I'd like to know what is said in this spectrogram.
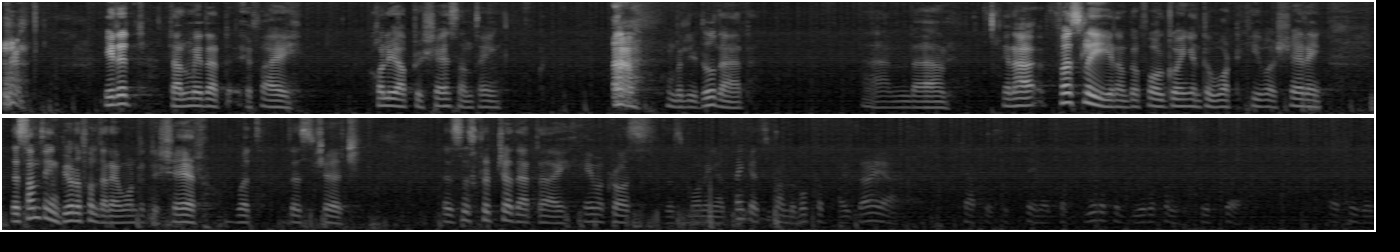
he did tell me that if I call you up to share something, will you do that? And uh, you know, firstly, you know, before going into what he was sharing, there's something beautiful that I wanted to share with this church. There's a scripture that I came across this morning. I think it's from the book of Isaiah, chapter 16. It's a beautiful, beautiful scripture. Let me just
